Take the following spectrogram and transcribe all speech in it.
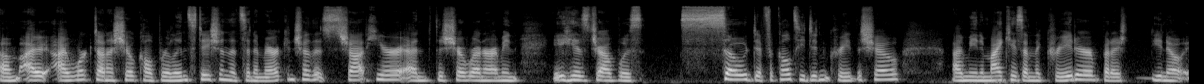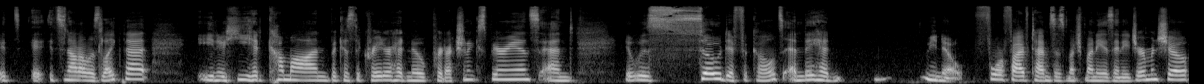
um, I, I, worked on a show called Berlin Station that's an American show that's shot here. And the showrunner, I mean, his job was so difficult. He didn't create the show. I mean, in my case, I'm the creator, but I, you know, it's it's not always like that you know, he had come on because the creator had no production experience and it was so difficult. And they had, you know, four or five times as much money as any German show.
